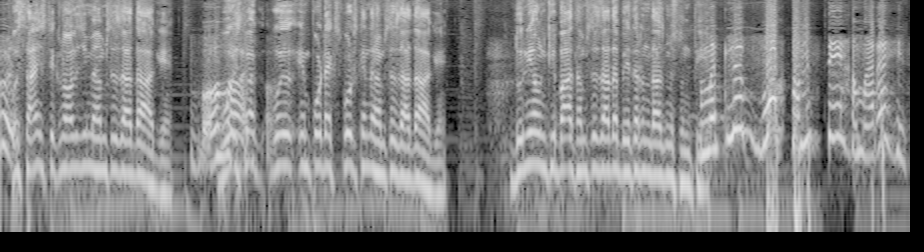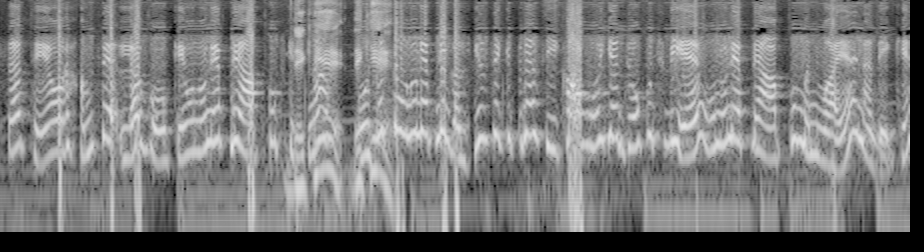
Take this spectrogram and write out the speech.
वो साइंस टेक्नोलॉजी में हमसे ज़्यादा आगे वो इस वक्त वो इम्पोर्ट एक्सपोर्ट के अंदर हमसे ज़्यादा आगे दुनिया उनकी बात हमसे ज़्यादा बेहतर अंदाज में सुनती है। मतलब वो हमसे हमारा हिस्सा थे और हमसे अलग हो के उन्होंने अपने आप को देखिए देखिए। तो उन्होंने अपनी गलतियों से कितना सीखा हो या जो कुछ भी है उन्होंने अपने आप को मनवाया है ना देखे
